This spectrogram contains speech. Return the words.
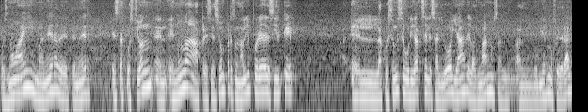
pues no hay manera de detener esta cuestión. En, una apreciación personal yo podría decir que la cuestión de seguridad se le salió ya de las manos al, gobierno federal.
